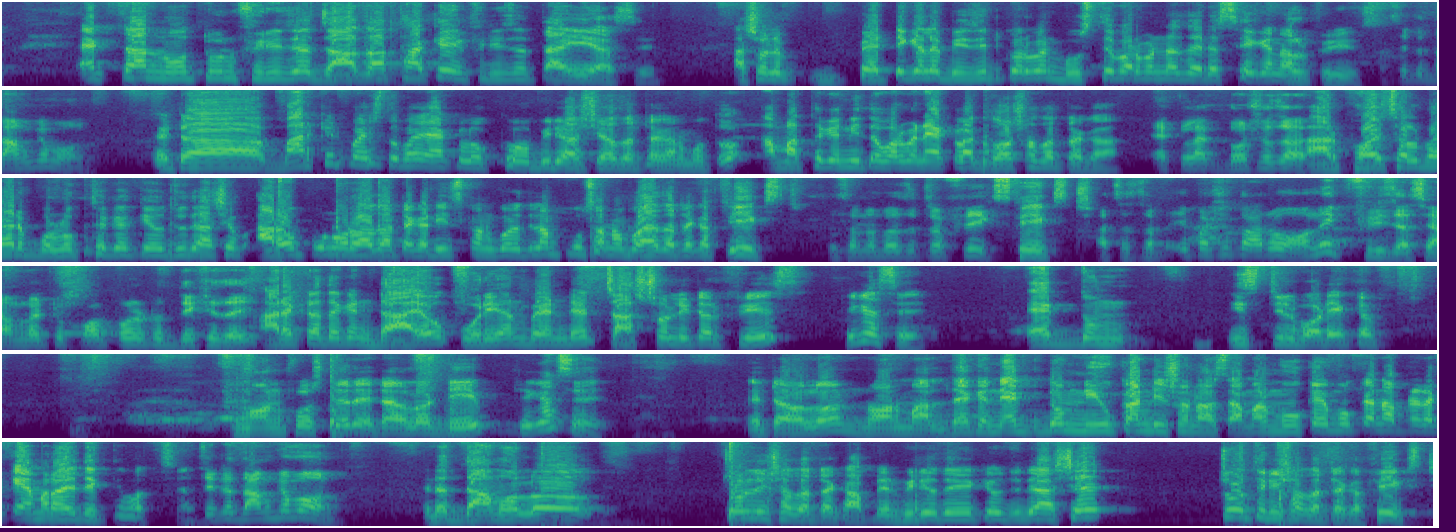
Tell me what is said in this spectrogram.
একটা নতুন ফ্রিজে যা যা থাকে ফ্রিজে তাই আছে। আসলে প্র্যাকটিক্যালি ভিজিট করবেন বুঝতে পারবেন না যে এটা সেকেন্ড হ্যান্ড ফ্রিজ এটার দাম কেমন? এটা মার্কেট প্রাইস তো ভাই এক লক্ষ বিরাশি হাজার টাকার মতো। আমার থেকে নিতে পারবেন এক লাখ দশ হাজার টাকা। এক লাখ দশ হাজার? আর ফয়সাল ভাইয়ের ব্লক থেকে কেউ যদি আসে আরও পনেরো হাজার টাকা ডিসকাউন্ট করে দিলাম পঁচানব্বই হাজার টাকা ফিক্সড পঁচানব্বই হাজারটা ফিক্স ফিক্সড আচ্ছা আচ্ছা এর পাশে তো আরও অনেক ফ্রিজ আছে আমরা একটু পরপর একটু দেখে যাই। আরেকটা দেখেন ডায়ো কোরিয়ান ব্র্যান্ডের চারশো লিটার ফ্রিজ ঠিক আছে? একদম স্টিল বডি একটা নন পোস্টের এটা হলো ডিপ ঠিক আছে? এটা হলো নর্মাল দেখেন একদম নিউ কন্ডিশন আছে। আমার মুখে মুখে না আপনারা ক্যামেরায় দেখতে পাচ্ছেন। আচ্ছা, এটার দাম কেমন? এটার দাম হলো চল্লিশ হাজার টাকা। আপনার ভিডিও দেখে কেউ যদি আসে চৌত্রিশ হাজার টাকা ফিক্সড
